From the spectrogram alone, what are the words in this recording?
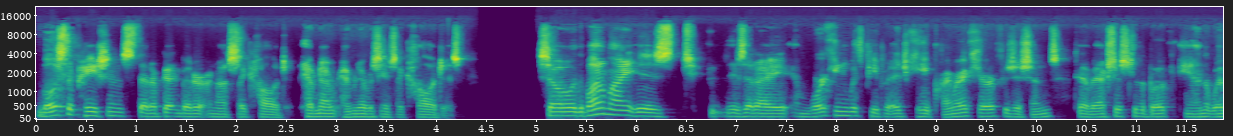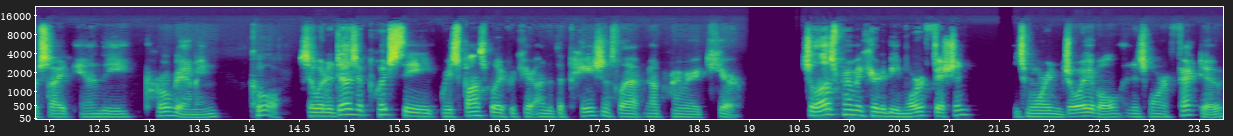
Most of the patients that have gotten better are not psychologists, have never, have never seen a psychologist. So the bottom line is is that I am working with people to educate primary care physicians to have access to the book and the website and the programming. Cool. So what it does, it puts the responsibility for care under the patient's lap, not primary care. So it allows primary care to be more efficient, it's more enjoyable, and it's more effective.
